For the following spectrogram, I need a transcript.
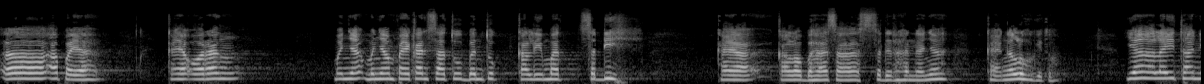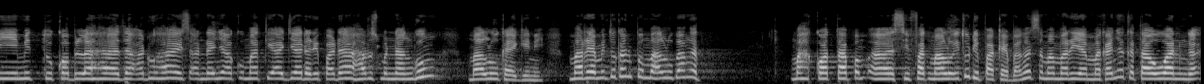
uh, apa ya? Kayak orang menyampaikan satu bentuk kalimat sedih. Kayak kalau bahasa sederhananya kayak ngeluh gitu. Ya laitani mitu qabla hadza. Aduhai seandainya aku mati aja daripada harus menanggung malu kayak gini. Maryam itu kan pemalu banget mahkota pem, e, sifat malu itu dipakai banget sama Maryam. Makanya ketahuan nggak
